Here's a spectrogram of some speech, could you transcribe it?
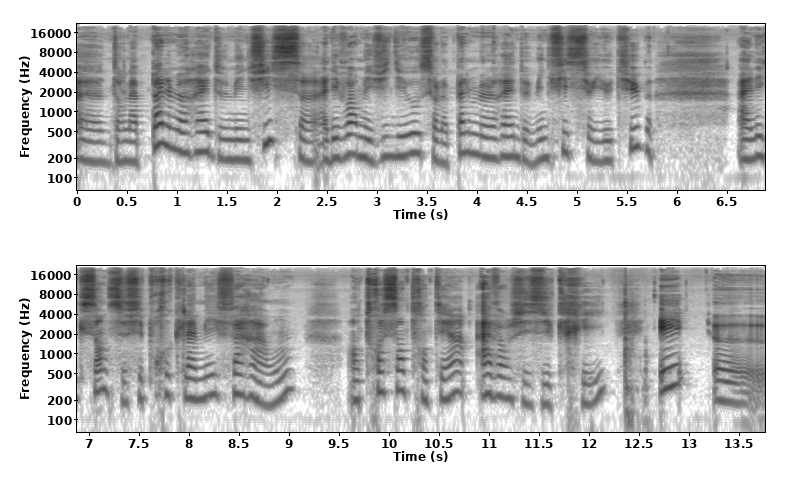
euh, dans la palmeraie de Memphis. Allez voir mes vidéos sur la palmeraie de Memphis sur YouTube. Alexandre se fait proclamer pharaon en 331 avant Jésus-Christ et euh,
